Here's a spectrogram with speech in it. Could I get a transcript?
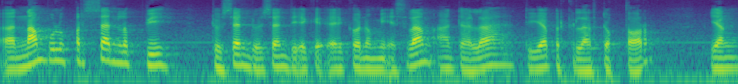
60% lebih dosen-dosen di ekonomi Islam adalah dia bergelar doktor yang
